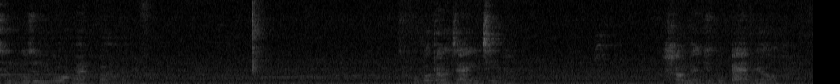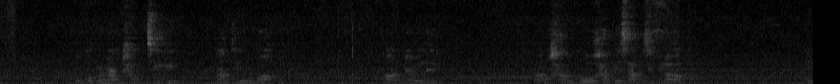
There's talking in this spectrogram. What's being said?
ถึงกูจะมีวอกแวกบ้างอะแต่กูก็ตั้งใจจริงๆนะคำไหนที่กูแปลไม่ออกอะกูก็มานั่งคัดจีนตามที่มึงบอกเลย ตอนนั้นเลย บางคำกูคัดไปสามสิบรอบอะนี่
